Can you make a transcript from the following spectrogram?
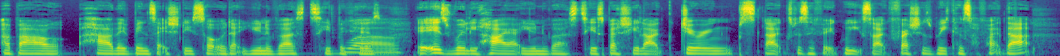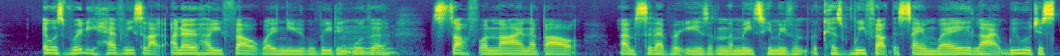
about how they've been sexually assaulted at university because Wow. it is really high at university, especially like during like specific weeks, like Freshers Week and stuff like that. It was really heavy. So like I know how you felt when you were reading all the stuff online about um, celebrities and the Me Too movement because we felt the same way. Like we were just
